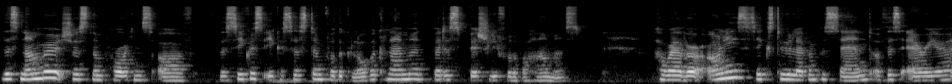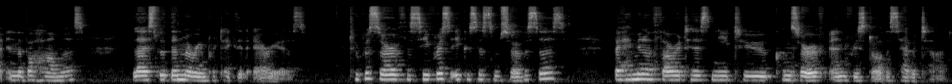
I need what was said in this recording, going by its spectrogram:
This number shows the importance of the seagrass ecosystem for the global climate, but especially for the Bahamas. However, only 6 to 11% of this area in the Bahamas lies within marine protected areas. To preserve the seagrass ecosystem services, Bahamian authorities need to conserve and restore this habitat.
